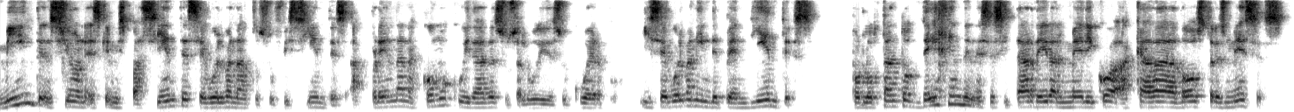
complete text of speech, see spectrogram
Mi intención es que mis pacientes se vuelvan autosuficientes, aprendan a cómo cuidar de su salud y de su cuerpo y se vuelvan independientes. Por lo tanto, dejen de necesitar de ir al médico a cada dos, tres meses,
